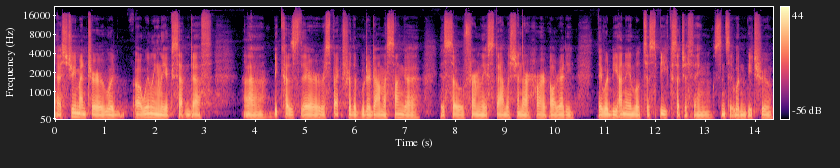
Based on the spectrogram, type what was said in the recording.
A stream enter would uh, willingly accept death uh, because their respect for the Buddha Dhamma Sangha is so firmly established in their heart already. They would be unable to speak such a thing since it wouldn't be true.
